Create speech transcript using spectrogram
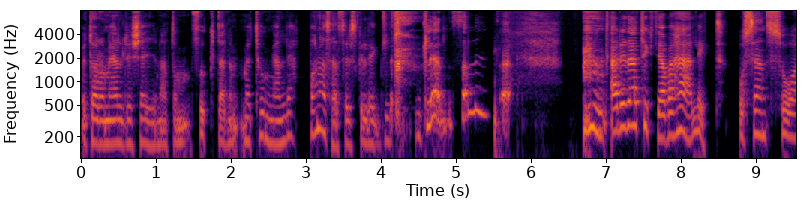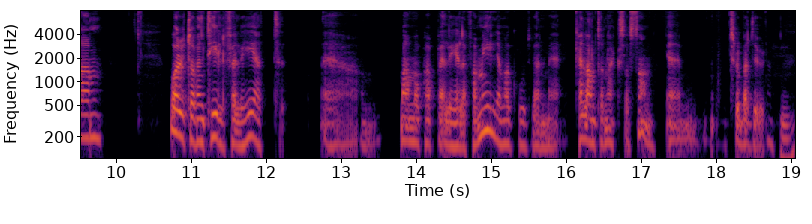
utav de äldre tjejerna att de fuktade med tungan läpparna så här så det skulle glä- glänsa lite. ja, det där tyckte jag var härligt. Och sen så um, var det utav en tillfällighet. Eh, mamma och pappa, eller hela familjen, var god vän med Karl Anton Axelsson, eh, trubaduren Mm.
